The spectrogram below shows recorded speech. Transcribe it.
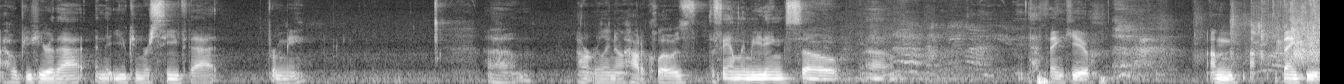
I hope you hear that and that you can receive that from me. Um, I don't really know how to close the family meeting, so um, thank you. Um, thank you.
